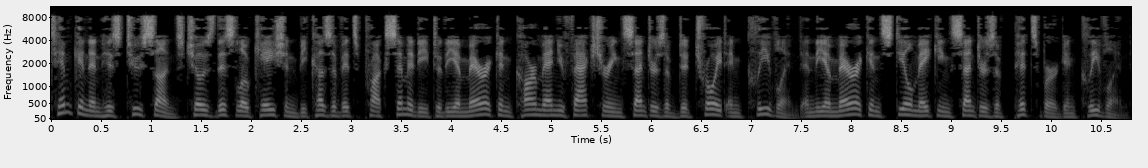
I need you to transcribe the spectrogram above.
Timken and his two sons chose this location because of its proximity to the American car manufacturing centers of Detroit and Cleveland and the American steel-making centers of Pittsburgh and Cleveland.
